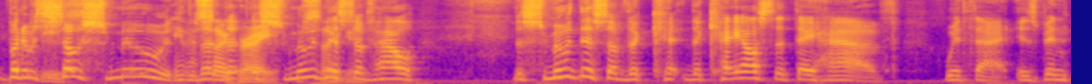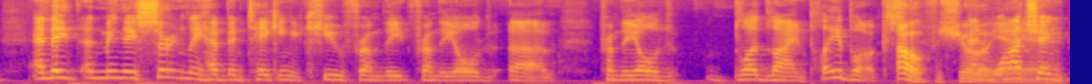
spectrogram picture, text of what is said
but it was so smooth. It was the, so the, great. The was so smoothness of how, the smoothness of the the chaos that they have with that has been, and they, I mean, they certainly have been taking a cue from the from the old uh, from the old bloodline playbooks. Oh, for sure, And yeah, watching,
